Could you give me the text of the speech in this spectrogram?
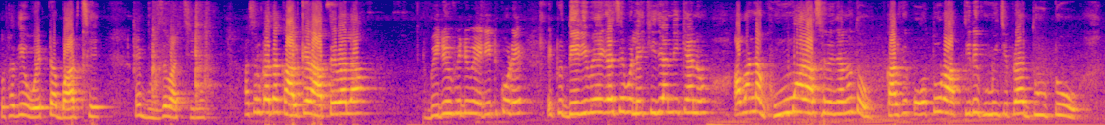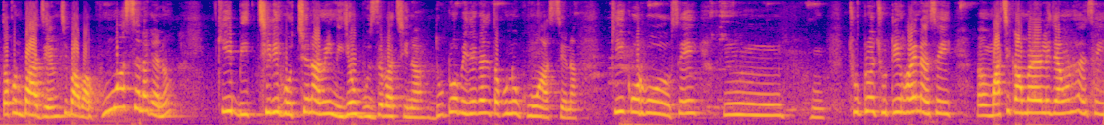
কোথা দিয়ে ওয়েটটা বাড়ছে, আমি বুঝতে পারছি না। আসল কথা কালকে রাতেবেলা ভিডিও ভিডিও এডিট করে একটু দেরি হয়ে গেছে বলে কি জানি কেন? আমার না ঘুম আর আসে না, জানো তো? কালকে কত রাত্রিরে ঘুমিয়েছি, প্রায় দুটো। তখন বাজে, আমি বাবা, ঘুম আসছে না কেন? কি বিচ্ছিরি হচ্ছে না, আমি নিজেও বুঝতে পারছি না। দুটো বেজে গেছে, তখনও ঘুম আসছে না। কি করব? সেই ছুটো ছুটি হয় না, সেই মাছি কামড়ালে যেমন হয়, সেই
